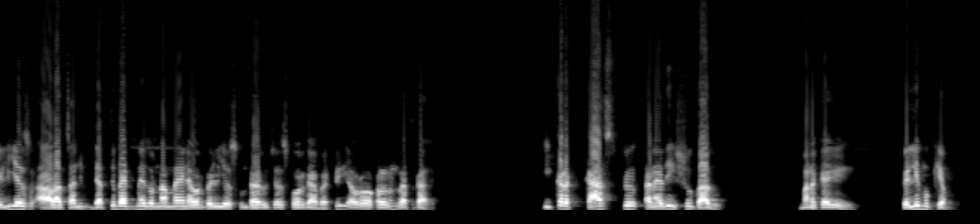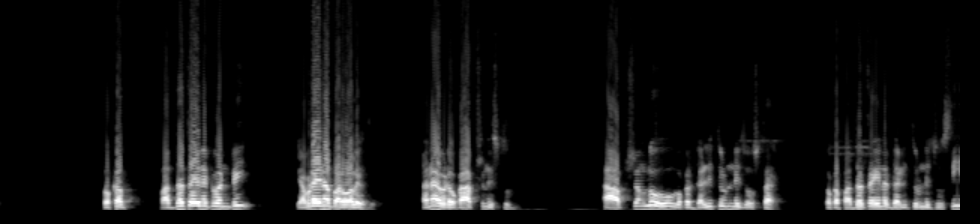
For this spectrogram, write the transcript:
పెళ్ళి చేసు అలా చని డెత్ బెడ్ మీద ఉన్న అమ్మాయిని ఎవరు పెళ్ళి చేసుకుంటారు చేసుకోరు కాబట్టి ఎవరో ఒకళ్ళని వెతకాలి. ఇక్కడ కాస్ట్ అనేది ఇష్యూ కాదు. మనకి పెళ్ళి ముఖ్యం. ఒక పద్ధతి అయినటువంటి ఎవడైనా పర్వాలేదు. అని ఆవిడ ఒక ఆప్షన్ ఇస్తుంది. ఆ ఆప్షన్లో ఒక దళితుడిని చూస్తారు. ఒక పద్ధతి అయిన దళితుడిని చూసి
